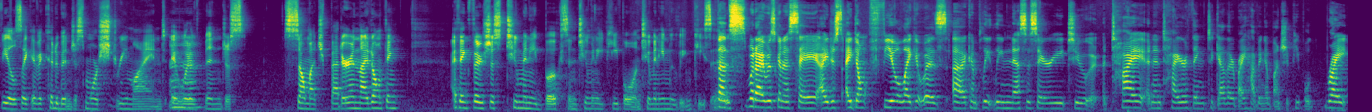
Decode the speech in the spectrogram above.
feels like if it could have been just more streamlined it would have been just so much better and i don't think i think there's just too many books and too many people and too many moving pieces That's what I was gonna say. I just I don't feel like it was uh, completely necessary to tie an entire thing together by having a bunch of people write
